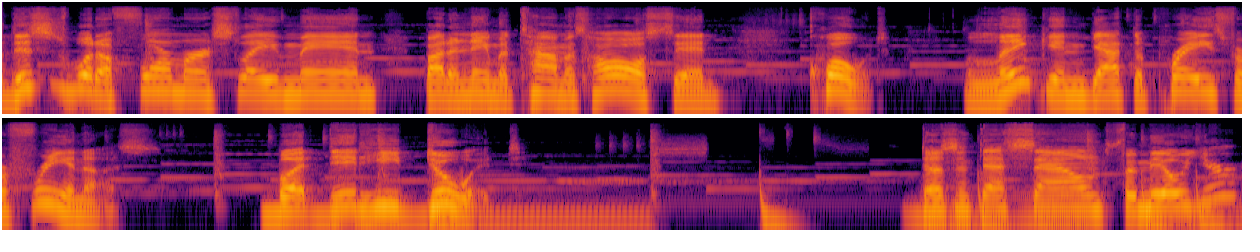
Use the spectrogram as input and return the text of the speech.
this is what a former enslaved man by the name of Thomas Hall said, quote, Lincoln got the praise for freeing us, but did he do it? Doesn't that sound familiar?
